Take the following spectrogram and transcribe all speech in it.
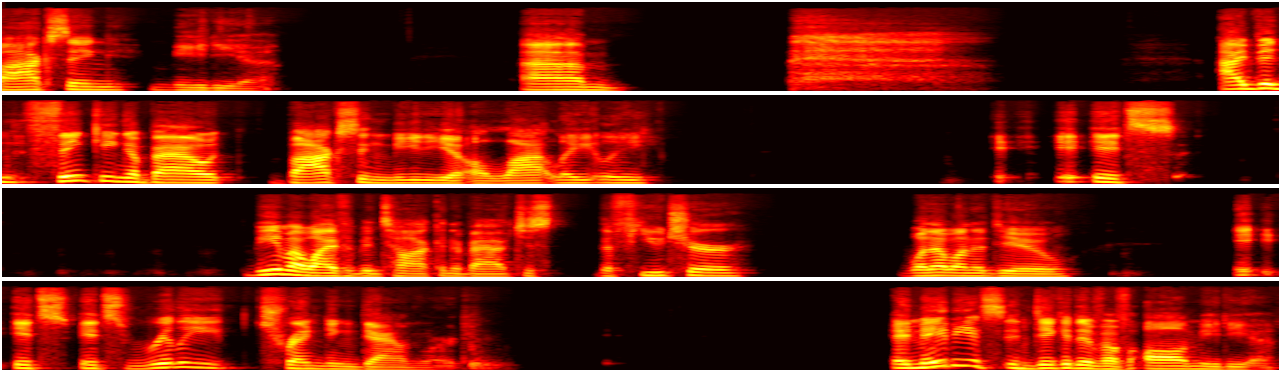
boxing media. Um, I've been thinking about boxing media a lot lately. It, it, it's me and my wife have been talking about just the future, what I want to do. It, it's it's really trending downward, and maybe it's indicative of all media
